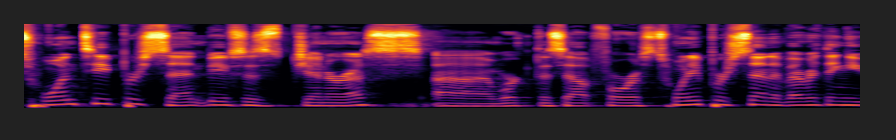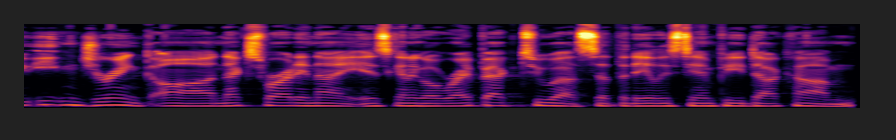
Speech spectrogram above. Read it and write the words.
20% Beefs is generous. Uh, work this out for us. 20% of everything you eat and drink on next Friday night is going to go right back to us at thedailystampede.com.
